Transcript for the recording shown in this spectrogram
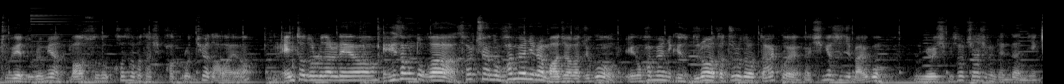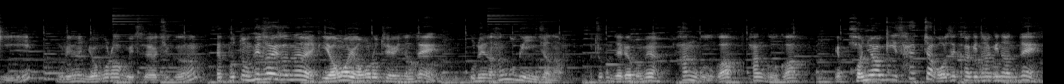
두 개 누르면 마우스 커서가 다시 밖으로 튀어나와요. 엔터 눌러달래요. 해상도가 설치하는 화면이랑 맞아가지고 얘가 화면이 계속 늘어났다 줄어들었다 할 거예요. 그러니까 신경 쓰지 말고 열심히 설치하시면 된다는 얘기. 우리는 요걸 하고 있어요 지금. 보통 회사에서는 영어 영어로 되어 있는데 우리는 한국인이잖아. 조금 내려보면 한국어, 한국어. 번역이 살짝 어색하긴 하긴 한데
